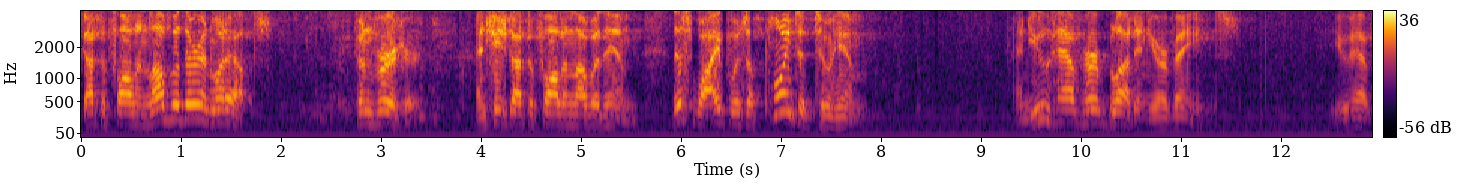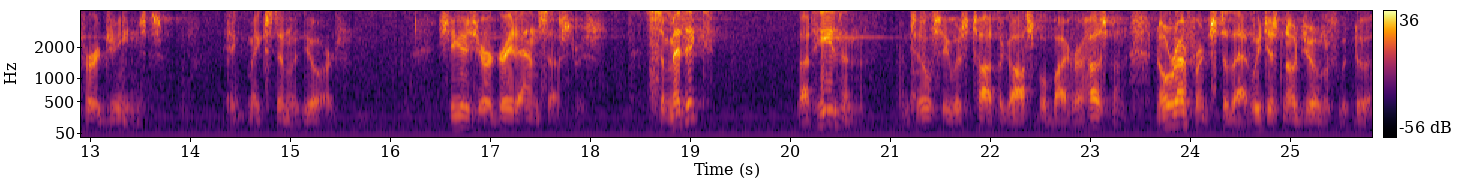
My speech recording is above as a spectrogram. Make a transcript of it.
Got to fall in love with her, and what else? Convert her. And she's got to fall in love with him. This wife was appointed to him. And you have her blood in your veins you have her genes mixed in with yours. She is your great ancestress. Semitic, but heathen until she was taught the gospel by her husband. No reference to that. We just know Joseph would do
